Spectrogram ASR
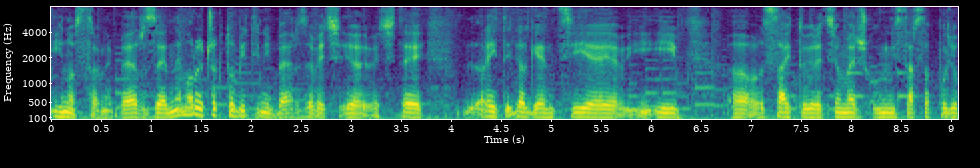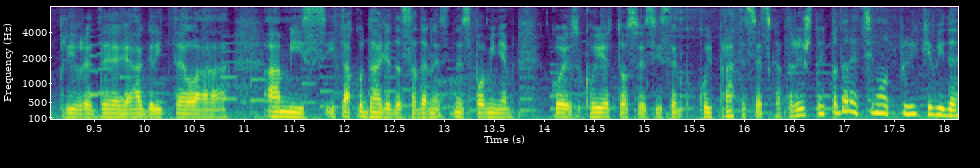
inostrane berze, ne moraju čak to biti ni berze, već, već te rating agencije i, i sajtovi recimo Američkog ministarstva poljoprivrede, Agritela, Amis i tako dalje, da sada ne, ne spominjem koji, koji je to sve sistem koji prate svetska tržišta i pa da recimo otprilike vide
